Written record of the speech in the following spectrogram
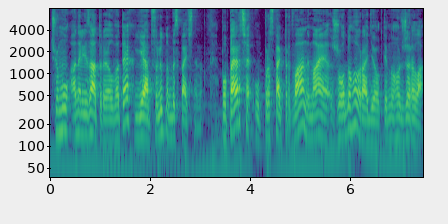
чому аналізатори ЛВТЕХ є абсолютно безпечними? По-перше, у Проспектор 2 немає жодного радіоактивного джерела.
